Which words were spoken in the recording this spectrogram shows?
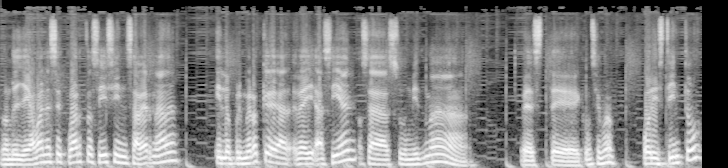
donde llegaban a ese cuarto así sin saber nada. Y lo primero que hacían, o sea, su misma, este, ¿cómo se llama? Por instinto,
